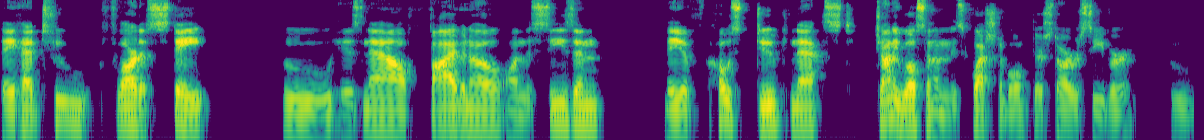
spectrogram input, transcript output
They head to Florida State, who is now five and zero oh on the season. They have host Duke next. Johnny Wilson is questionable, their star receiver, who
